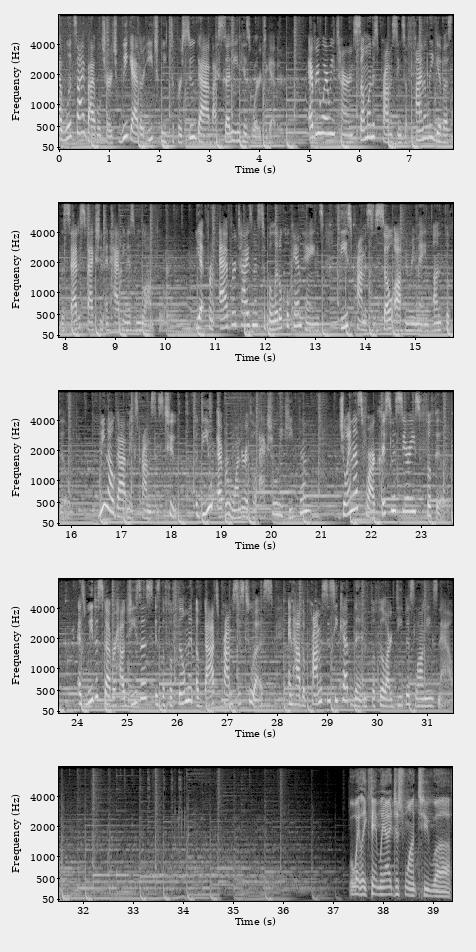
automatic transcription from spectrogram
At Woodside Bible Church, we gather each week to pursue God by studying His Word together. Everywhere we turn, someone is promising to finally give us the satisfaction and happiness we long for. Yet, from advertisements to political campaigns, these promises so often remain unfulfilled. We know God makes promises too, but do you ever wonder if He'll actually keep them? Join us for our Christmas series, Fulfilled as we discover how Jesus is the fulfillment of God's promises to us and how the promises he kept then fulfill our deepest longings now. Well, White Lake family, I just want to uh,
